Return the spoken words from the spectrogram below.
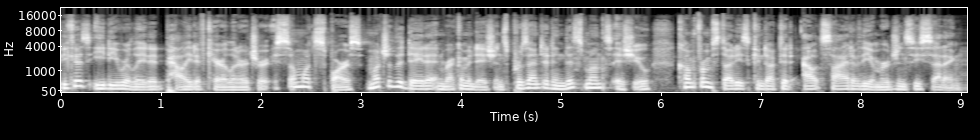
Because ED related palliative care literature is somewhat sparse, much of the data and recommendations presented in this month's issue come from studies conducted outside of the emergency setting.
